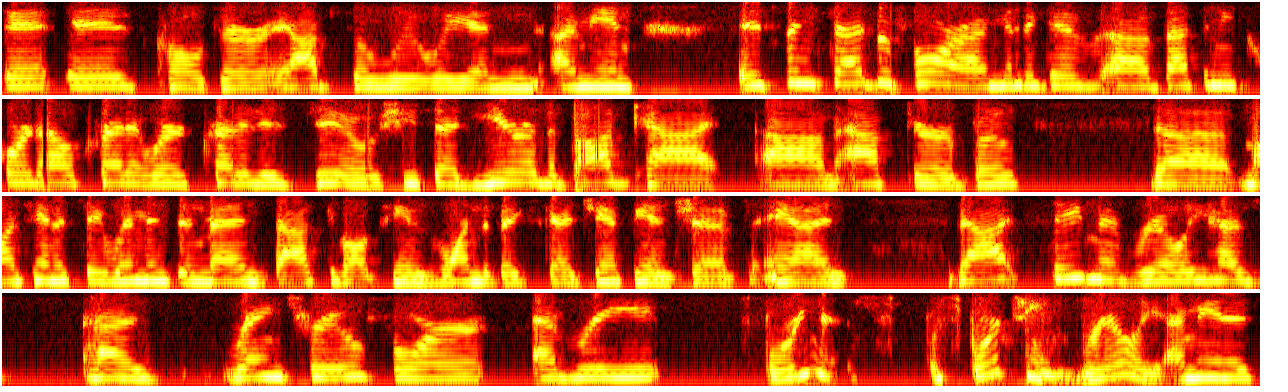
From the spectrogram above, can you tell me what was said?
It is Colter, absolutely. And I mean, it's been said before. I'm going to give uh, Bethany Cordell credit where credit is due. She said, "Year of the Bobcat." Um, after both the Montana State women's and men's basketball teams won the Big Sky Championship, and that statement really has has rang true for every sporting sport team. Really, I mean, it's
